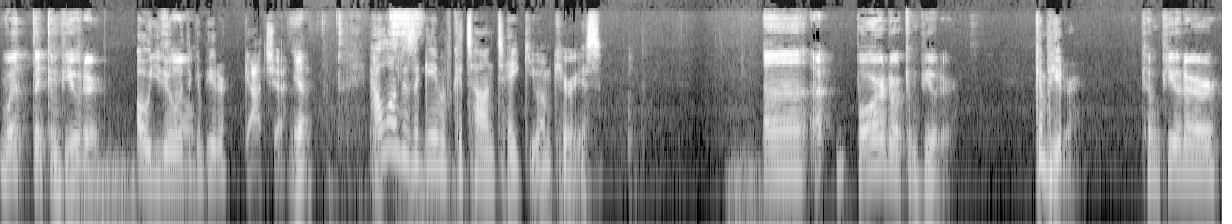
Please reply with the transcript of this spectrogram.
with the computer. Oh, you do it with the computer. Gotcha. Yeah. How long does a game of Catan take you? I'm curious. Uh, board or computer? Computer. Computer.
